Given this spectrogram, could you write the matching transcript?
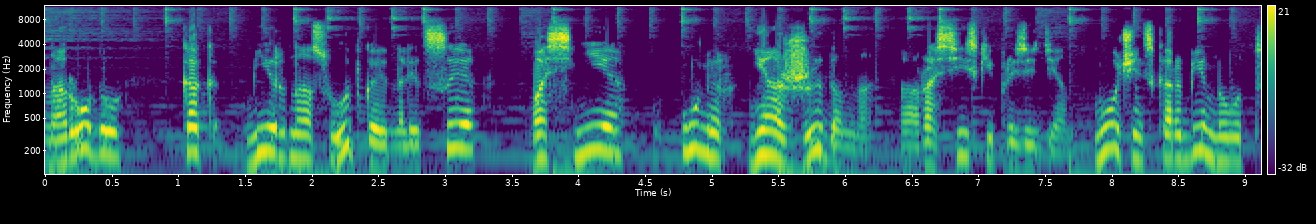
народу, как мирно, с улыбкой на лице, во сне умер неожиданно российский президент. Мы очень скорбим, но вот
